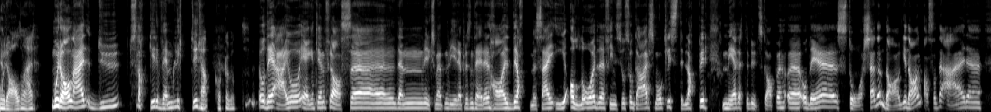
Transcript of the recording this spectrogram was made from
Moralen er moralen er du snakker, hvem lytter? ja, kort og godt. Og det er jo egentlig en frase den virksomheten vi representerer, har dratt med seg i alle år. Det fins jo sågar små klistrelapper med dette budskapet, eh, og det står seg den dag i dag. Altså, det er eh,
